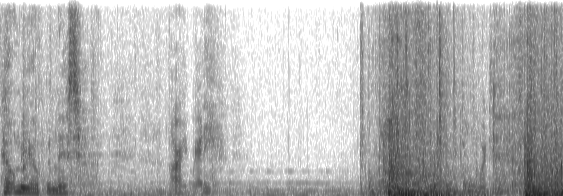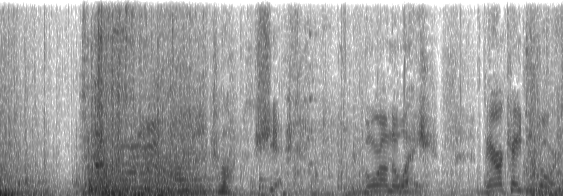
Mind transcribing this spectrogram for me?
Help me open this. All right, ready? On the way. Barricade the doors.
